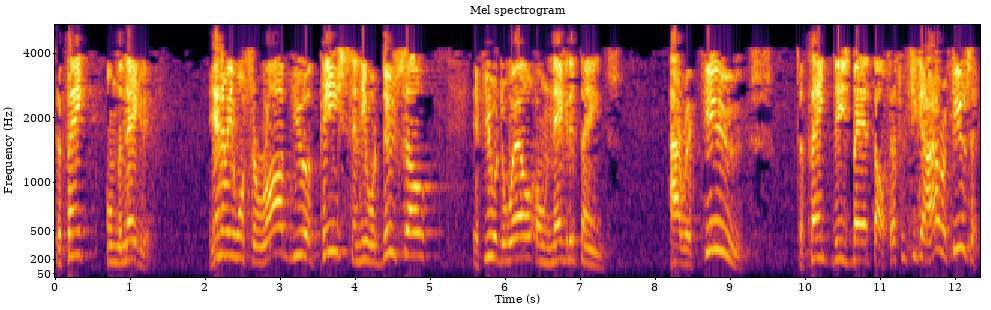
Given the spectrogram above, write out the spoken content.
to think on the negative. The enemy wants to rob you of peace, and he will do so if you will dwell on negative things. I refuse to think these bad thoughts. That's what you got. I refuse it.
